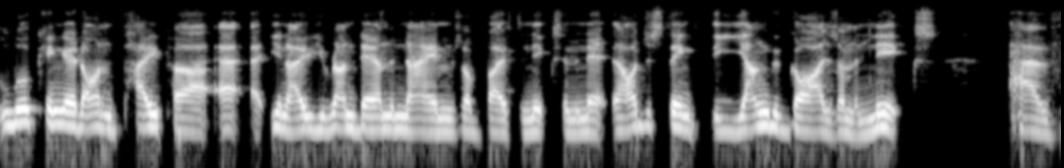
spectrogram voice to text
looking at on paper, at, at, you know, you run down the names of both the Knicks and the Nets. I just think the younger guys on the Knicks have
